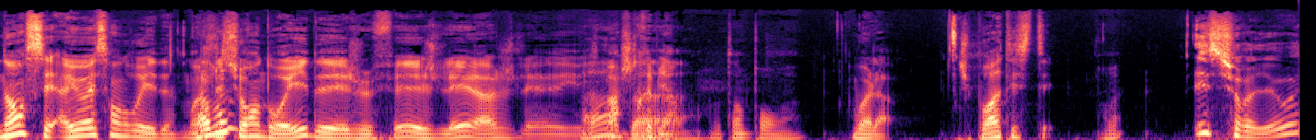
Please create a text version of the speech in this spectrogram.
Non, c'est iOS Android. Moi, Ah je bon suis sur Android et je fais, je l'ai là, je l'ai, il Ah, marche bah, très bien. Autant pour moi. Voilà, tu pourras tester. Et sur iOS,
